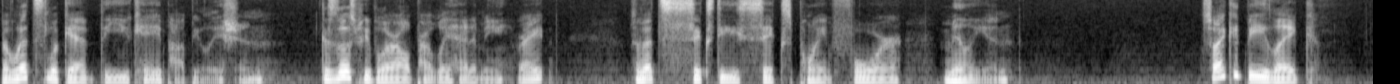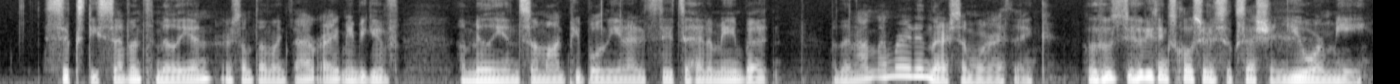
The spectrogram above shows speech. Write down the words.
But let's look at the UK population, because those people are all probably ahead of me, right? So that's sixty-six point four million. So I could be like sixty-seventh million or something like that, right? Maybe give a million some odd people in the United States ahead of me, but but then I'm I'm right in there somewhere, I think. Who- Who's who do you think's closer to succession, you or me?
